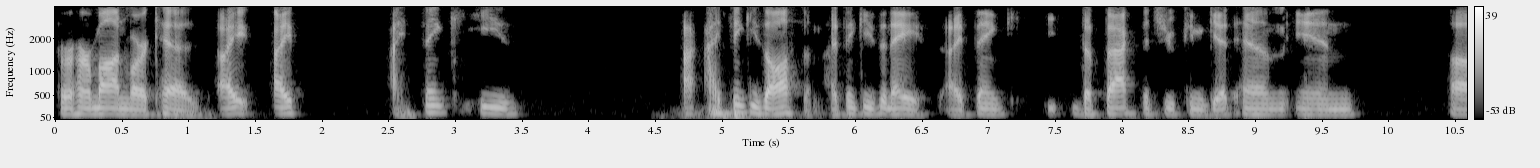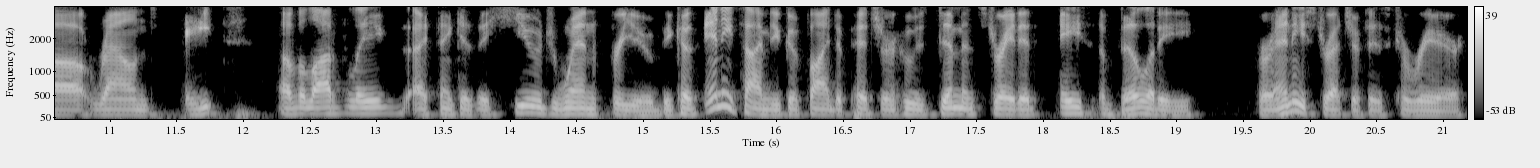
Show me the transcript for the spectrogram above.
for German Marquez. I I I think he's I, I think he's awesome. I think he's an ace. I think the fact that you can get him in uh, round eight of a lot of leagues, I think is a huge win for you because anytime you can find a pitcher who's demonstrated ace ability for any stretch of his career,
